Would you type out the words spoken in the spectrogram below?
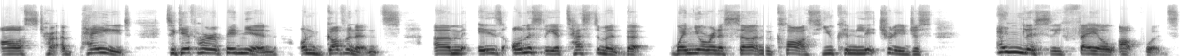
asked her and paid to give her opinion on governance um, is honestly a testament that when you're in a certain class, you can literally just endlessly fail upwards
